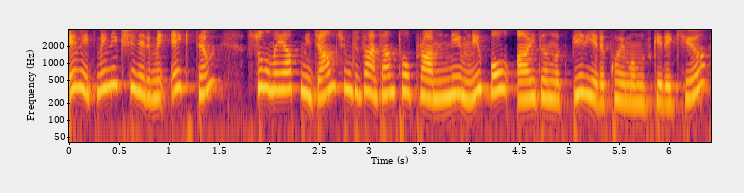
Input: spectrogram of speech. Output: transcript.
Evet menekşelerimi ektim. Sulama yapmayacağım çünkü zaten toprağım nemli, bol aydınlık bir yere koymamız gerekiyor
